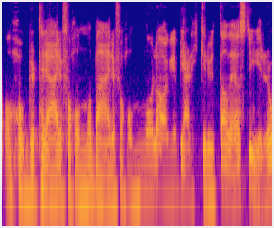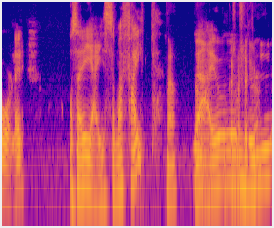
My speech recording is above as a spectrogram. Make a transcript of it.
og hogger trær for hånd og bærer for hånd og lager bjelker ut av det og styrer og ordner. Og så er det jeg som er feit. Ja. Det er jo null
